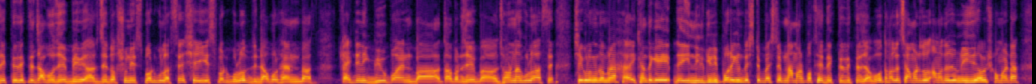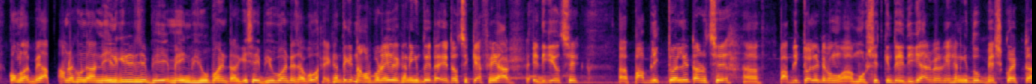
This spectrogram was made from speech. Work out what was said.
দেখতে দেখতে যাব যে আর যে দর্শনীয় স্পটগুলো আছে, সেই স্পটগুলো ডাবল হ্যান্ড বা টাইটানিক ভিউ পয়েন্ট বা তারপরে যে ঝর্ণাগুলো আছে, সেগুলো কিন্তু আমরা এখান থেকে এই নীলগিরি পরে কিন্তু স্টেপ বাই স্টেপ নামার পথে দেখতে দেখতে যাব। তাহলে হচ্ছে আমার আমাদের জন্য ইজি হবে, সময়টা কম লাগবে। আমরা এখন নীলগিরির যে মেইন ভিউ পয়েন্ট আর কি, সেই ভিউ পয়েন্টে যাব। এখান থেকে নামার পরে এখানে কিন্তু এটা এটা হচ্ছে ক্যাফে আর এদিকে হচ্ছে পাবলিক টয়লেট আর হচ্ছে পাবলিক টয়লেট এবং মসজিদ কিন্তু এইদিকে। আর এখানে কিন্তু বেশ কয়েকটা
